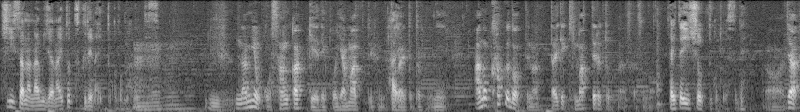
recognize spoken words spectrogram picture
小さな波じゃないと作れないってことになるんです、うん。波をこう三角形でこう山っていうふうに捉えた時に、あの角度っていうのは大体決まってるってことなんですか？その。大体一緒ってことですね。じゃあ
